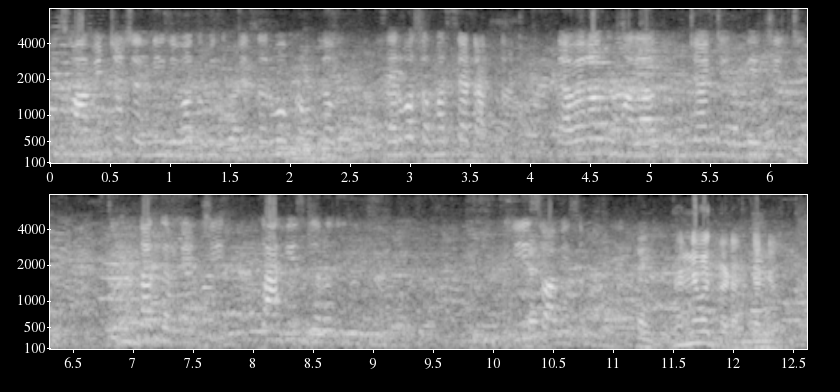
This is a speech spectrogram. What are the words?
की स्वामींच्या चरणी जेव्हा तुम्ही तुमचे सर्व प्रॉब्लेम सर्व समस्या टाकता त्यावेळेला तुम्हाला तुमच्या चिंतेची चिं चिंता करण्याची काहीच गरज नाही. श्री स्वामी समर्थ. धन्यवाद मॅडम धन्यवाद.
